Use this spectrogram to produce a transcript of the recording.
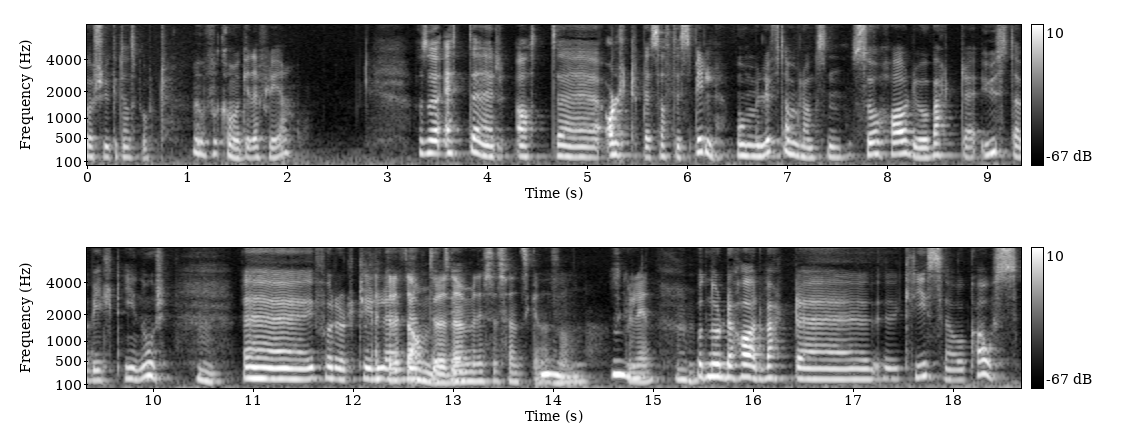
på syketransport. Hvorfor kom ikke det flyet? Altså Etter at eh, alt ble satt i spill om luftambulansen, så har det jo vært eh, ustabilt i nord. eh, I forhold til Etter dette anbudet med disse svenskene som skulle inn. Mm. Og når det har vært eh, krise og kaos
